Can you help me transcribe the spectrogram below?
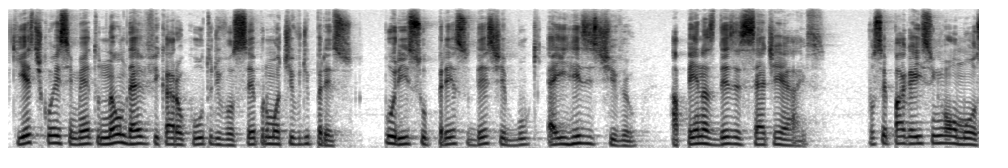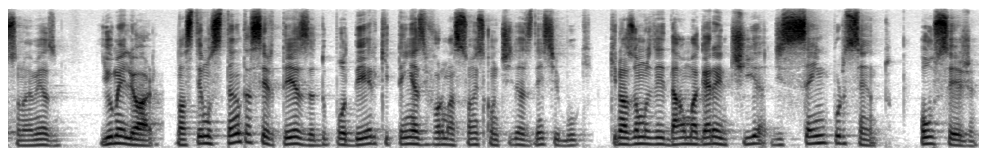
que este conhecimento não deve ficar oculto de você por motivo de preço. Por isso, o preço deste e-book é irresistível, apenas R$ 17,00. Você paga isso em um almoço, não é mesmo? E o melhor, nós temos tanta certeza do poder que tem as informações contidas neste e-book que nós vamos lhe dar uma garantia de 100%. Ou seja,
